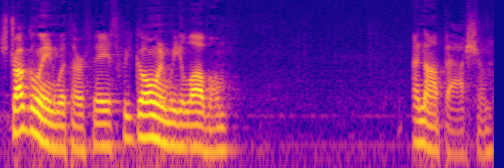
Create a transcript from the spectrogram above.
struggling with our faith, we go and we love them and not bash them.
